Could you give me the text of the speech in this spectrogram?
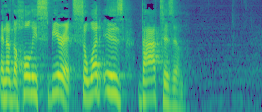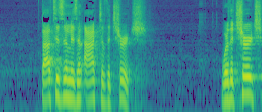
and of the Holy Spirit. So what is baptism? Baptism is an act of the church where the church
